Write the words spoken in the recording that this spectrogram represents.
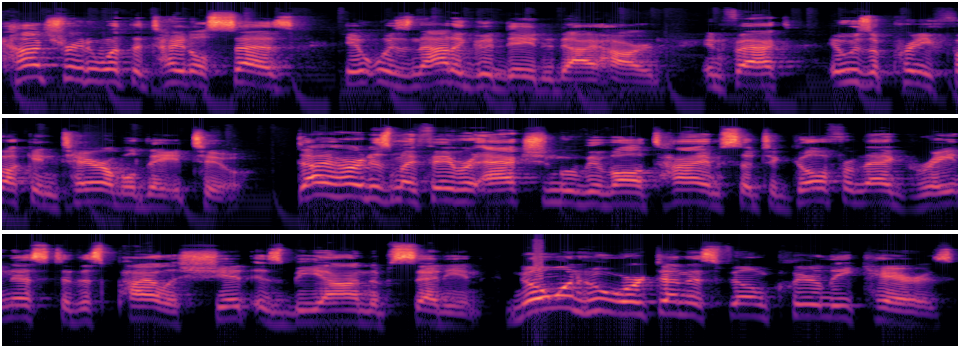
Contrary to what the title says, it was not a good day to Die Hard. In fact, it was a pretty fucking terrible day too. Die Hard is my favorite action movie of all time, so to go from that greatness to this pile of shit is beyond upsetting. No one who worked on this film clearly cares.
